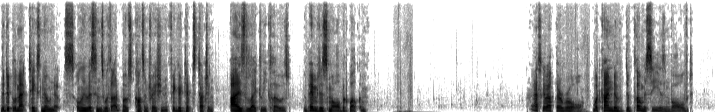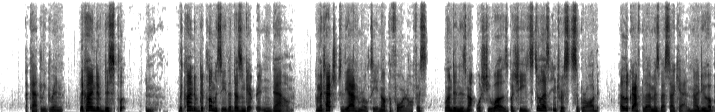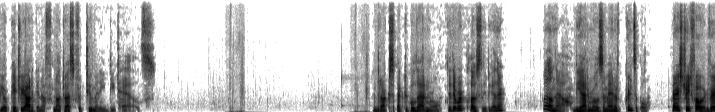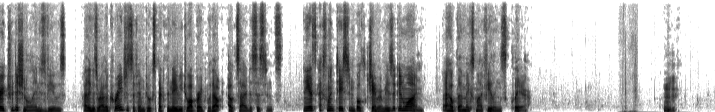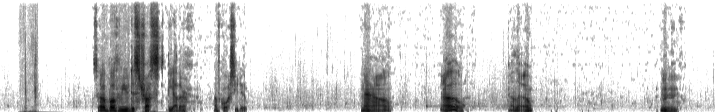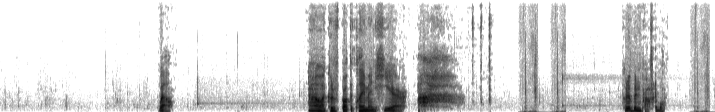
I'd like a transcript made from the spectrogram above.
The diplomat takes no notes, only listens with utmost concentration, fingertips touching, eyes lightly closed. The payment is small, but welcome. Ask about their role. What kind of diplomacy is involved? A catly grin. The kind of displ- hmm, the kind of diplomacy that doesn't get written down. I'm attached to the Admiralty, not the Foreign Office. London is not what she was, but she still has interests abroad, I look after them as best I can. I do hope you're patriotic enough not to ask for too many details. The dark spectacled admiral. Did they work closely together? Well now, the admiral is a man of principle. Very straightforward, very traditional in his views. I think it's rather courageous of him to expect the Navy to operate without outside assistance. And he has excellent taste in both chamber music and wine. I hope that makes my feelings clear. Hmm. So both of you distrust the other. Of course you do. Now. Oh. Hello. Hmm. Well. Oh, I could have brought the claim in here. could have been profitable.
